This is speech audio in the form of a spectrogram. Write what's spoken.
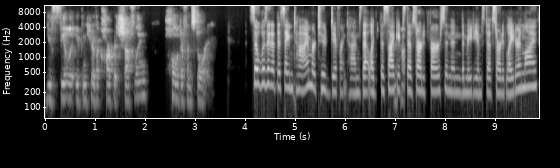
you feel it, you can hear the carpet shuffling. Whole different story. So, was it at the same time or two different times that like the psychic uh-huh. stuff started first and then the medium stuff started later in life?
